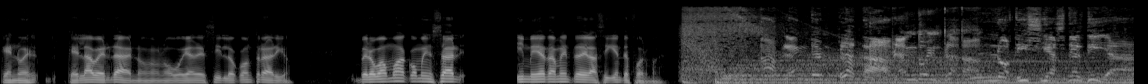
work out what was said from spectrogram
que no es, que es la verdad, no, no voy a decir lo contrario. Pero vamos a comenzar inmediatamente de la siguiente forma. Hablando en plata. Hablando en plata. Noticias del día.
